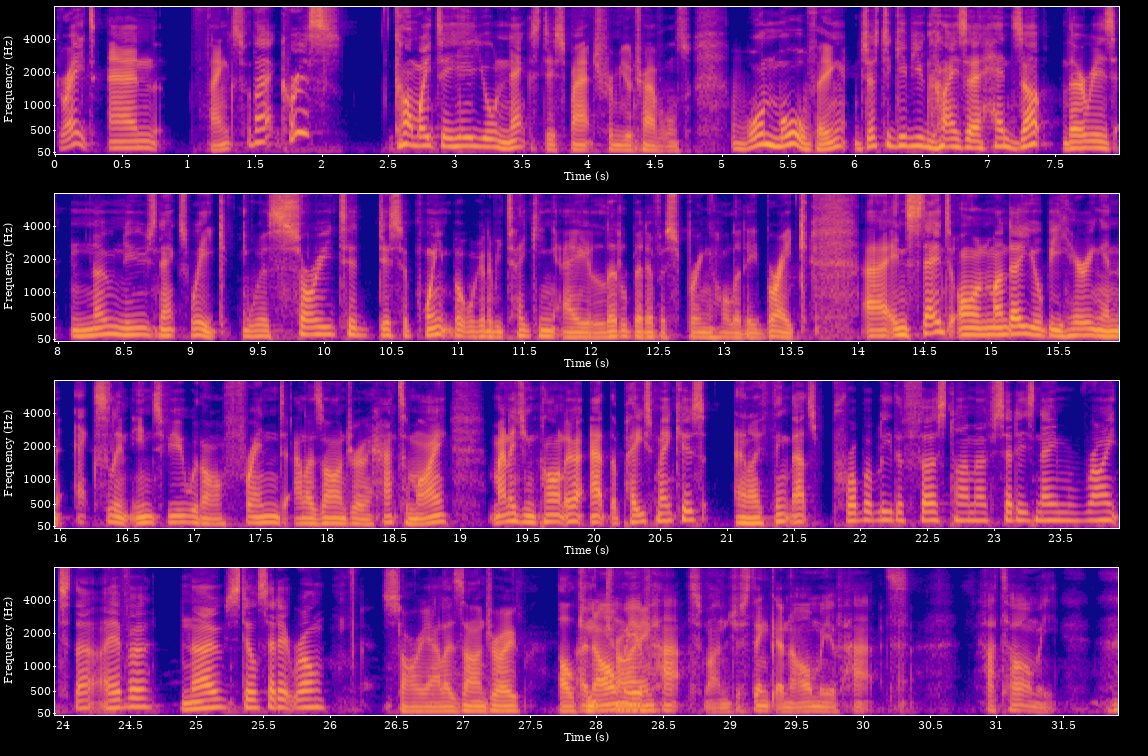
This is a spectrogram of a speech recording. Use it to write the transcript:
Great. And thanks for that, Chris. Can't wait to hear your next dispatch from your travels. One more thing, just to give you guys a heads up, there is no news next week. We're sorry to disappoint, but we're going to be taking a little bit of a spring holiday break. Uh, instead, on Monday, you'll be hearing an excellent interview with our friend Alessandro Hatami, managing partner at the Pacemakers. And I think that's probably the first time I've said his name right that I ever. No, still said it wrong. Sorry, Alessandro. I'll keep An army trying. of hats, man. Just think an army of hats. Hat army.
